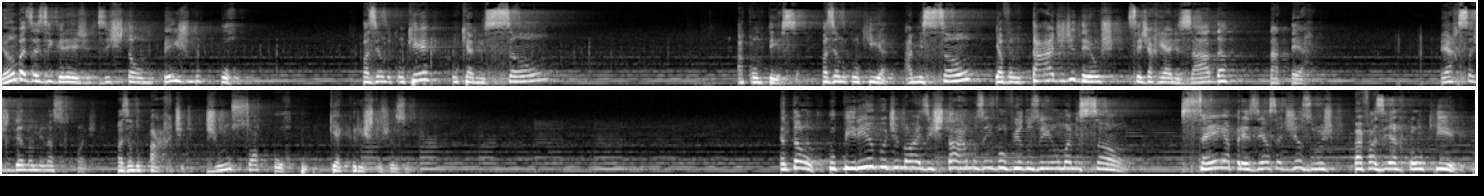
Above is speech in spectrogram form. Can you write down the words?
E ambas as igrejas estão no mesmo corpo, fazendo com que, com que a missão aconteça, fazendo com que a missão e a vontade de Deus seja realizada na terra. Diversas denominações fazendo parte de um só corpo, que é Cristo Jesus. Então, o perigo de nós estarmos envolvidos em uma missão sem a presença de Jesus vai fazer com que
